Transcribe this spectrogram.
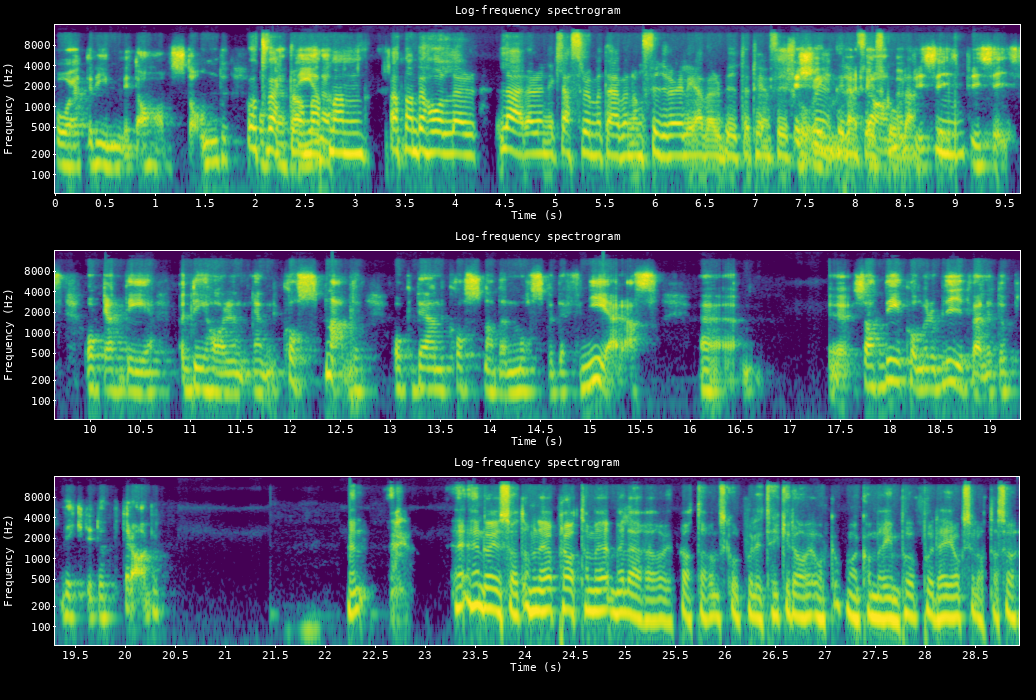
på ett rimligt avstånd. Och tvärtom, och att, att, man, att man behåller läraren i klassrummet även om fyra elever byter till en, friskola, till en friskola. Ja, precis, mm. precis. Och att det, det har en, en kostnad och den kostnaden måste definieras. Eh, så att det kommer att bli ett väldigt upp, viktigt uppdrag. Men eh, ändå är det så att om jag pratar med, med lärare och vi pratar om skolpolitik idag och man kommer in på, på dig också Lotta, så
